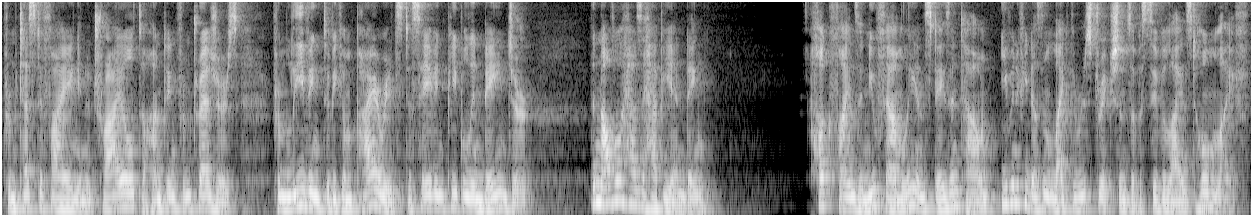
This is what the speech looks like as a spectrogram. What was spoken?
from testifying in a trial to hunting from treasures, from leaving to become pirates to saving people in danger. The novel has a happy ending. Huck finds a new family and stays in town, even if he doesn't like the restrictions of a civilized home life.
